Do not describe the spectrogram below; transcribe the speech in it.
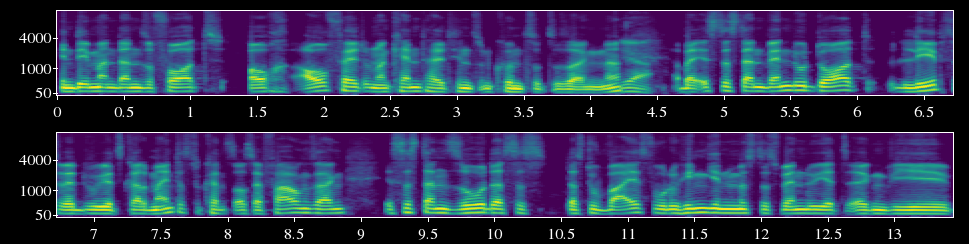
in dem man dann sofort auch auffällt und man kennt halt Hinz und Kunst sozusagen, ne? Ja. Aber ist es dann, wenn du dort lebst, wenn du jetzt gerade meintest, du kannst aus Erfahrung sagen, ist es dann so, dass es, dass du weißt, wo du hingehen müsstest, wenn du jetzt irgendwie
